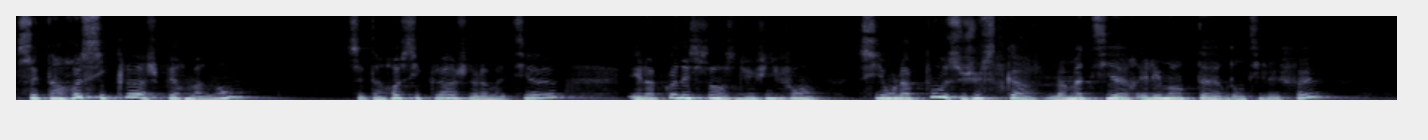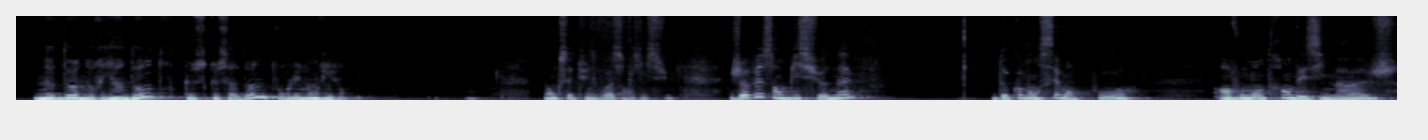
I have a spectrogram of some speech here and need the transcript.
C'est un recyclage permanent, c'est un recyclage de la matière, et la connaissance du vivant, si on la pousse jusqu'à la matière élémentaire dont il est fait, ne donne rien d'autre que ce que ça donne pour les non-vivants. Donc c'est une voie sans issue. J'avais ambitionné de commencer mon cours en vous montrant des images,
